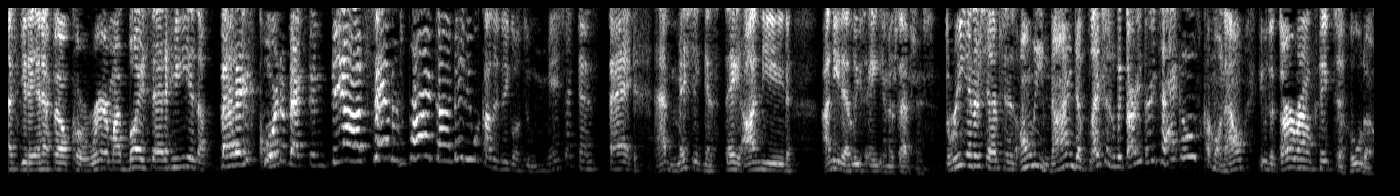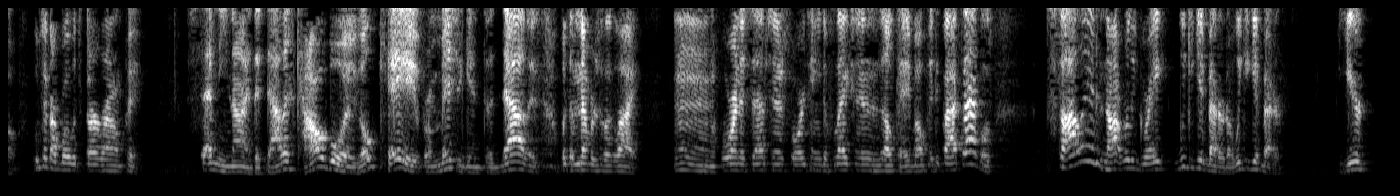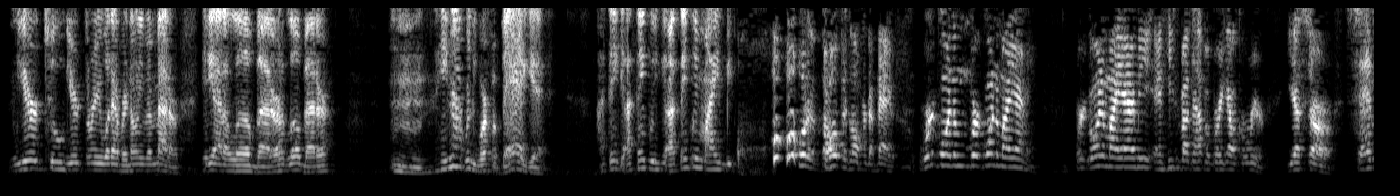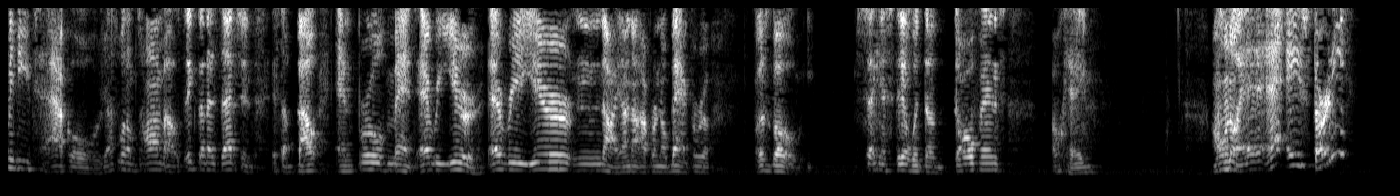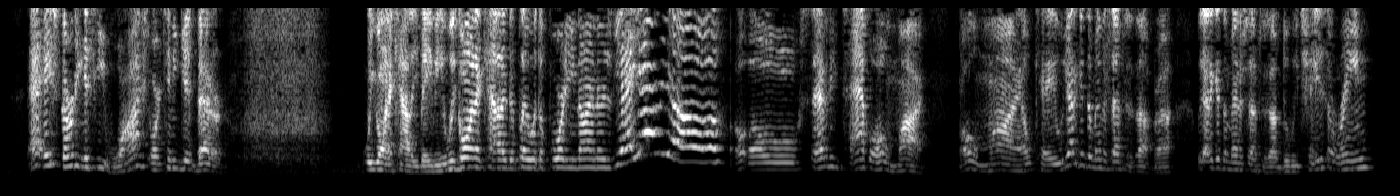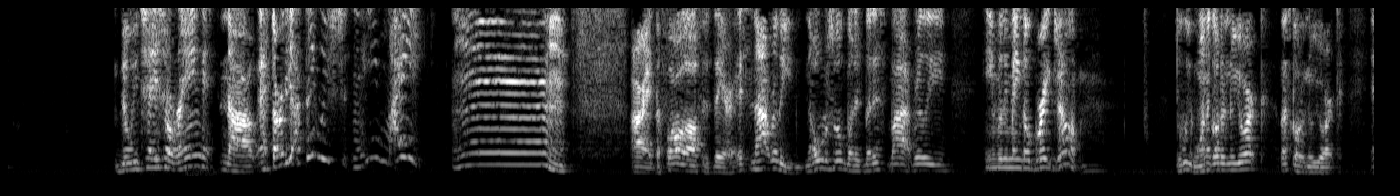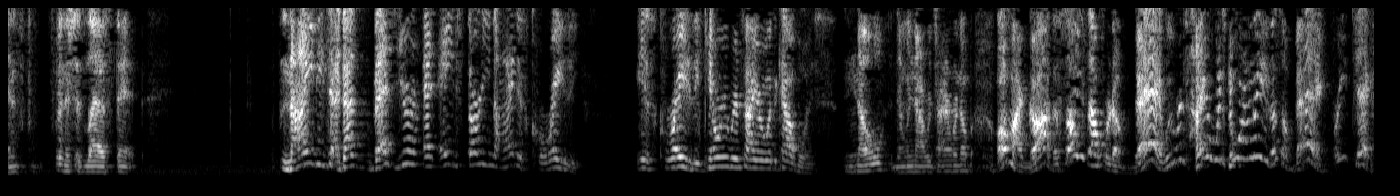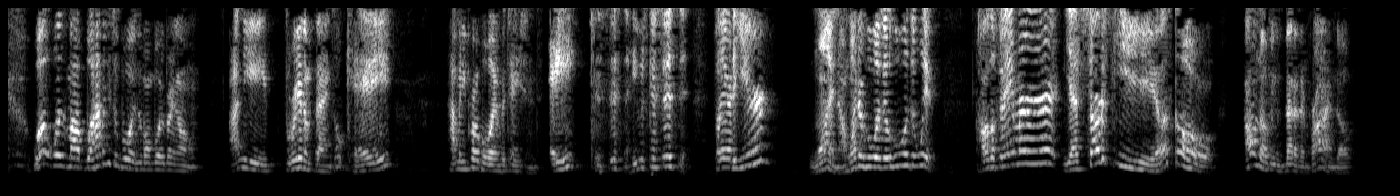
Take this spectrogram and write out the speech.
Let's get an NFL career. My boy said he is a better quarterback than Deion Sanders. Prime time, baby. What college did he go to? Michigan State. At Michigan State, I need I need at least eight interceptions. Three interceptions, only nine deflections with 33 tackles. Come on now. He was a third round pick to who though? Who took our boy with the third round pick? 79. The Dallas Cowboys. Okay, from Michigan to Dallas. What the numbers look like? Mm, four interceptions, 14 deflections. Okay, about 55 tackles. Solid, not really great. We could get better though. We could get better year year two, year three, whatever. Don't even matter. He got a little better, a little better. Mm, he's not really worth a bag yet. I think I think we I think we might be. Oh, the Dolphins offered a bag. We're going to we're going to Miami. We're going to Miami, and he's about to have a breakout career. Yes, sir. 70 tackles. That's what I'm talking about. Six interceptions. It's about improvement every year. Every year. Nah, y'all not offering no bag for real. Let's go. Second stint with the Dolphins. Okay. I don't know. At, at age 30? At age 30, is he washed or can he get better? We going to Cali, baby. We going to Cali to play with the 49ers. Yeah, yeah, yo. Uh-oh. 70 tackle. Oh, my. Oh, my. Okay. We got to get them interceptions up, bro. We got to get them interceptions up. Do we chase a ring? Do we chase a ring? Nah. At 30, I think we should. We might. Mm. All right. The fall off is there. It's not really noticeable, but, it, but it's not really. He really make no great jump. Do we want to go to New York? Let's go to New York and finish his last stint. 90 That's best year at age 39 is crazy. It's crazy. Can we retire with the Cowboys? No. Then we're not retiring with no. Oh my God, the Saints out for the bag. We retired with New Orleans. That's a bag. Free check. What was my boy? How many Super Bowls did my boy bring home? I need three of them things. Okay. How many Pro Bowl invitations? Eight. Consistent. He was consistent. Player of the year? One. I wonder who was it. Who was it with? Hall of Famer? Yes, Sirski. Let's go. I don't know if he was better than Prime though.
